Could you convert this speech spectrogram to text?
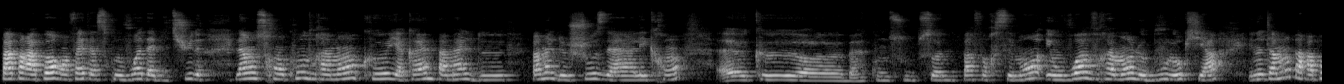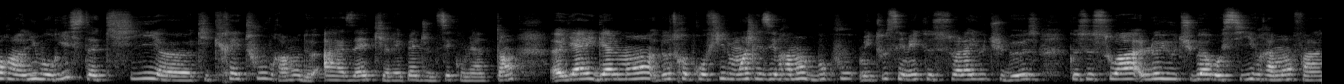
pas par rapport en fait à ce qu'on voit d'habitude. Là on se rend compte vraiment qu'il y a quand même pas mal de, pas mal de choses à l'écran. que bah, qu'on ne soupçonne pas forcément et on voit vraiment le boulot qu'il y a et notamment par rapport à un humoriste qui, qui crée tout vraiment de A à Z, qui répète je ne sais combien de temps. Il y a également d'autres profils, moi je les ai vraiment beaucoup mais tous aimés que ce soit la youtubeuse, que ce soit le youtubeur aussi, vraiment enfin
